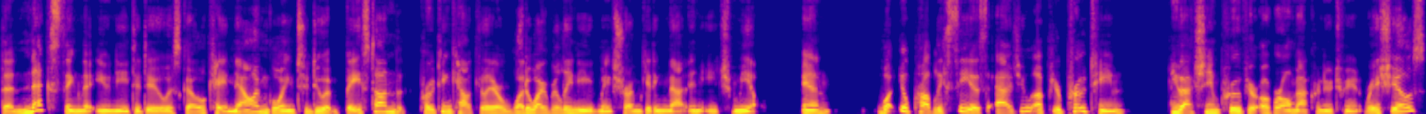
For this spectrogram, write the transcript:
the next thing that you need to do is go, okay, now I'm going to do it based on the protein calculator. What do I really need? Make sure I'm getting that in each meal. And what you'll probably see is as you up your protein, you actually improve your overall macronutrient ratios.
